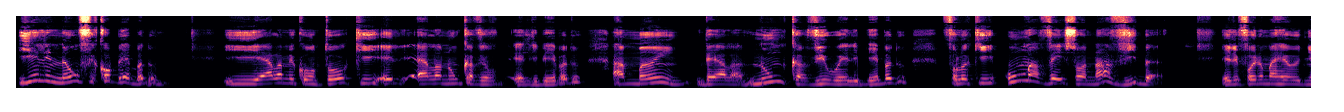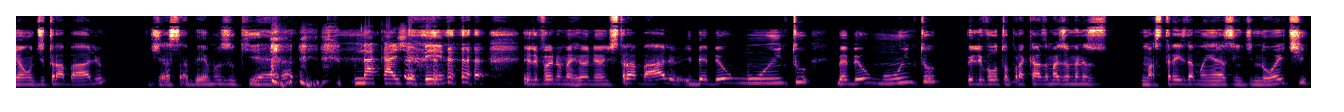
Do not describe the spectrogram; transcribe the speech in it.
E ele não ficou bêbado. E ela me contou que ele, ela nunca viu ele bêbado, a mãe dela nunca viu ele bêbado, falou que uma vez só na vida ele foi numa reunião de trabalho, já sabemos o que era. na KGB. ele foi numa reunião de trabalho e bebeu muito, bebeu muito. Ele voltou para casa mais ou menos umas três da manhã, assim, de noite,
